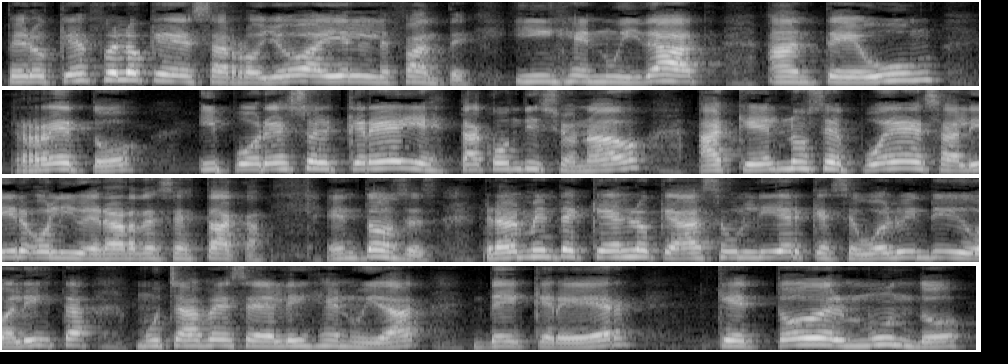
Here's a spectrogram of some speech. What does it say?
Pero ¿qué fue lo que desarrolló ahí el elefante? Ingenuidad ante un reto y por eso él cree y está condicionado a que él no se puede salir o liberar de esa estaca. Entonces, realmente, ¿qué es lo que hace un líder que se vuelve individualista? Muchas veces es la ingenuidad de creer que todo el mundo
